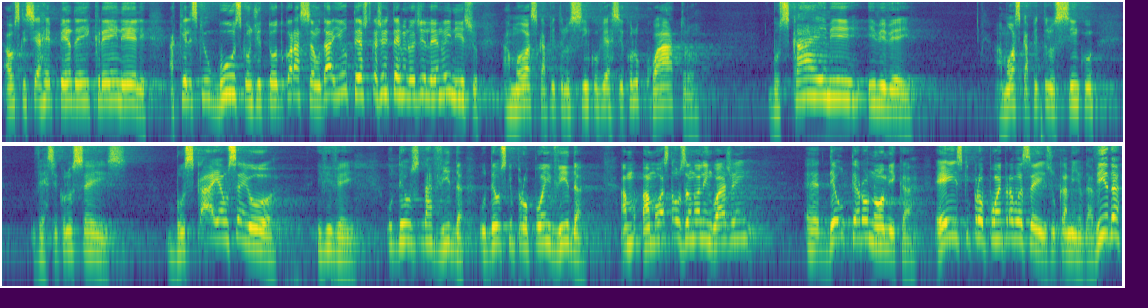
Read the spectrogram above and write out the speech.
aos que se arrependem e creem nele, aqueles que o buscam de todo o coração. Daí o texto que a gente terminou de ler no início, Amós capítulo 5, versículo 4. Buscai-me e vivei. Amós capítulo 5, versículo 6. Buscai ao Senhor e vivei. O Deus da vida, o Deus que propõe vida. Amós está usando a linguagem é, deuteronômica. Eis que propõe para vocês o caminho da vida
